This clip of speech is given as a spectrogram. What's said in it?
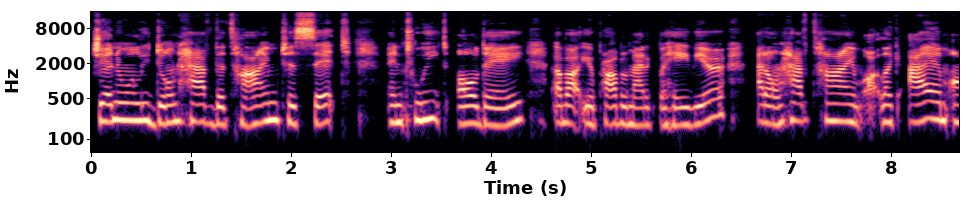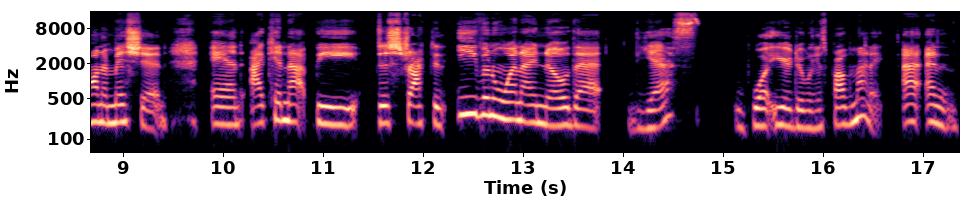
genuinely don't have the time to sit and tweet all day about your problematic behavior. I don't have time. Like I am on a mission, and I cannot be distracted even when I know that yes, what you're doing is problematic. And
